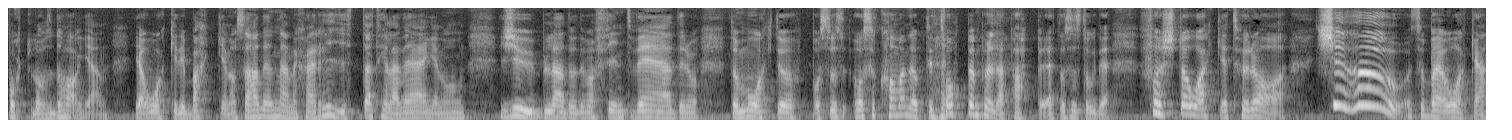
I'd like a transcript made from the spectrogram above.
sportlovsdagen. Jag åker i backen och så hade en människa ritat hela vägen och hon jublade och det var fint väder och de åkte upp och så, och så kom man upp till toppen på det där pappret och så stod det första åket, hurra, tjoho! Och så började jag åka,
